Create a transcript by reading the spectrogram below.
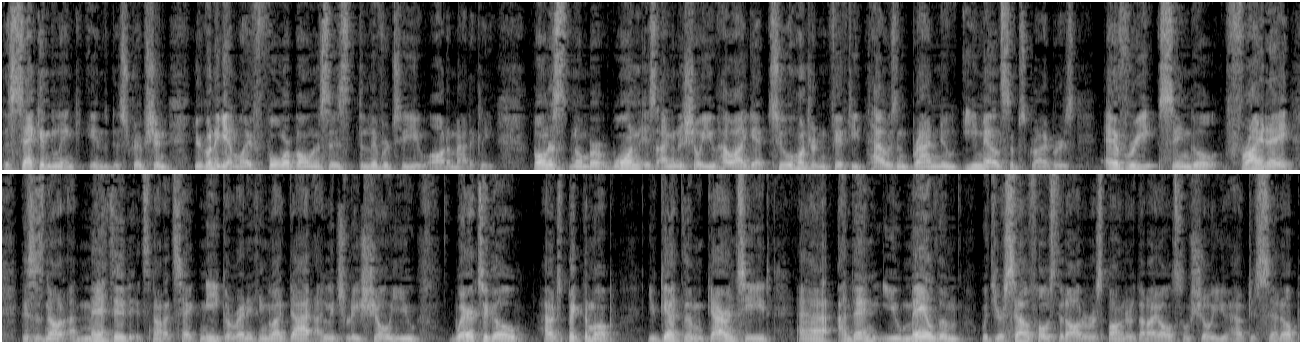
the second link in the description, you're going to get my four bonuses delivered to you automatically. Bonus number one is I'm going to show you how I get 250,000 brand new email subscribers every single Friday. This is not a method, it's not a technique or anything like that. I literally show you where to go, how to pick them up, you get them guaranteed, uh, and then you mail them with your self-hosted autoresponder that I also show you how to set up.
